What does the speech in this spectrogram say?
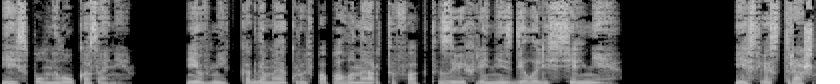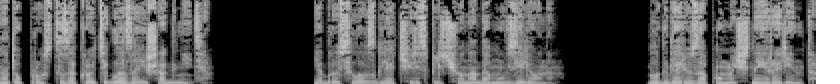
Я исполнила указание. И в миг, когда моя кровь попала на артефакт, завихрения сделались сильнее. Если страшно, то просто закройте глаза и шагните. Я бросила взгляд через плечо на даму в зеленом. Благодарю за помощь, Нейра Ринта.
